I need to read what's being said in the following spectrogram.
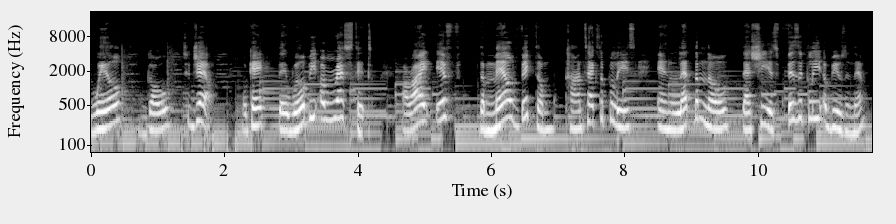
will go to jail. Okay? They will be arrested. All right? If the male victim contacts the police and let them know that she is physically abusing them,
